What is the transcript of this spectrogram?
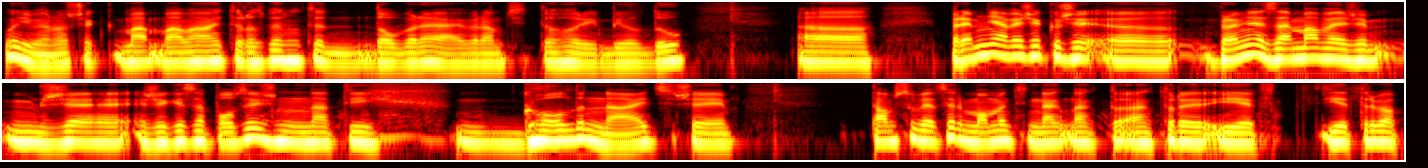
Uvidíme, no však má, máme to rozbehnuté dobre aj v rámci toho rebuildu. Uh, pre mňa, vieš, akože, uh, pre mňa je zaujímavé, že, že, že keď sa pozrieš na tých Golden Knights, že tam sú viaceré momenty, na, na, na ktoré je, je treba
